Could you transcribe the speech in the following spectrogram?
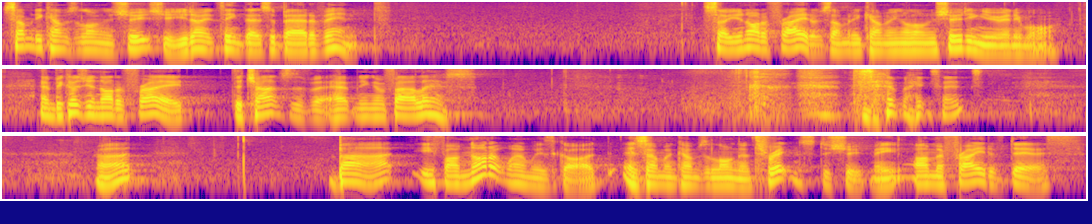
somebody comes along and shoots you, you don't think that's a bad event. So you're not afraid of somebody coming along and shooting you anymore. And because you're not afraid, the chances of it happening are far less. Does that make sense? Right? But if I'm not at one with God and someone comes along and threatens to shoot me, I'm afraid of death.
